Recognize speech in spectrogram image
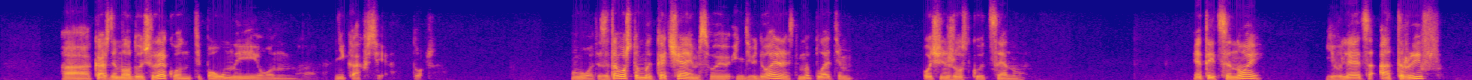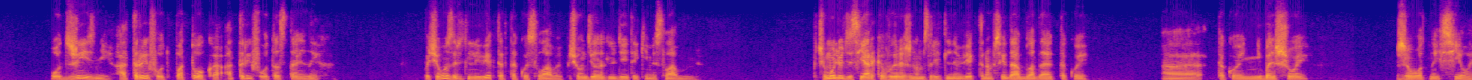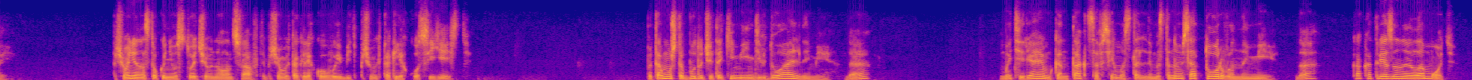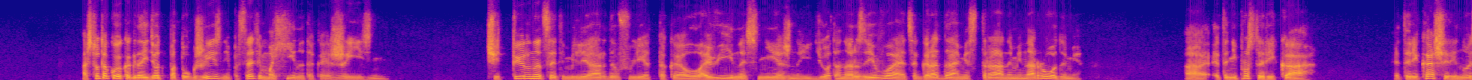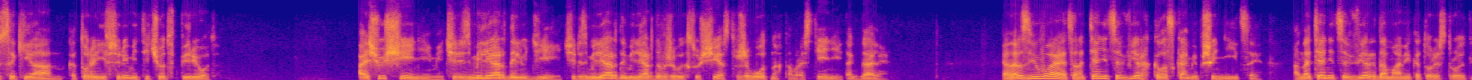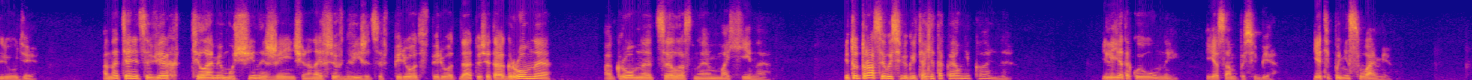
А каждый молодой человек, он типа умный, он а, не как все тоже. Вот. Из-за того, что мы качаем свою индивидуальность, мы платим очень жесткую цену. Этой ценой является отрыв от жизни, отрыв от потока, отрыв от остальных. Почему зрительный вектор такой слабый? Почему он делает людей такими слабыми? Почему люди с ярко выраженным зрительным вектором всегда обладают такой, э, такой небольшой животной силой? Почему они настолько неустойчивы на ландшафте? Почему их так легко выбить? Почему их так легко съесть? Потому что, будучи такими индивидуальными, да, мы теряем контакт со всем остальным. Мы становимся оторванными, да, как отрезанный ломоть. А что такое, когда идет поток жизни? Представляете, махина такая, жизнь. 14 миллиардов лет такая лавина снежная идет. Она развивается городами, странами, народами. А это не просто река. Это река шириной с океан, которая все время течет вперед ощущениями через миллиарды людей, через миллиарды миллиардов живых существ, животных, там, растений и так далее. И она развивается, она тянется вверх колосками пшеницы, она тянется вверх домами, которые строят люди, она тянется вверх телами мужчин и женщин, она все движется вперед, вперед, да, то есть это огромная, огромная целостная махина. И тут раз, и вы себе говорите, а я такая уникальная. Или я такой умный, и я сам по себе. Я типа не с вами.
